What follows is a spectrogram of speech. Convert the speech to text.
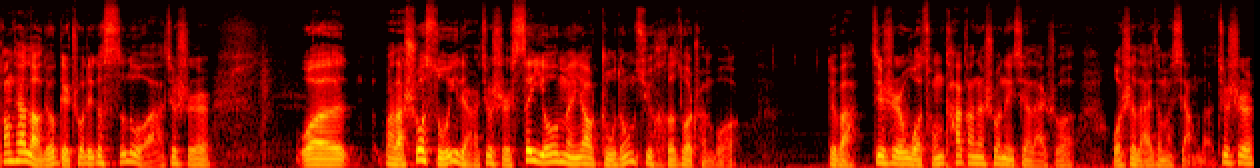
刚才老刘给出了一个思路啊，就是我把它说俗一点，就是 CEO 们要主动去合作传播，对吧？就是我从他刚才说那些来说，我是来这么想的，就是，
